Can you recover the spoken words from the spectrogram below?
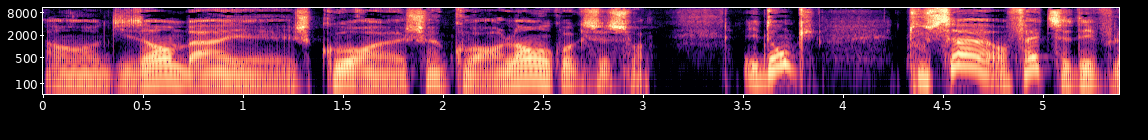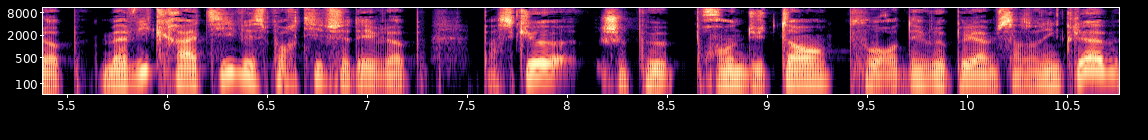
en disant bah je cours, euh, je suis un coureur lent ou quoi que ce soit. Et donc tout ça en fait se développe. Ma vie créative et sportive se développe parce que je peux prendre du temps pour développer le Hamster Running Club,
